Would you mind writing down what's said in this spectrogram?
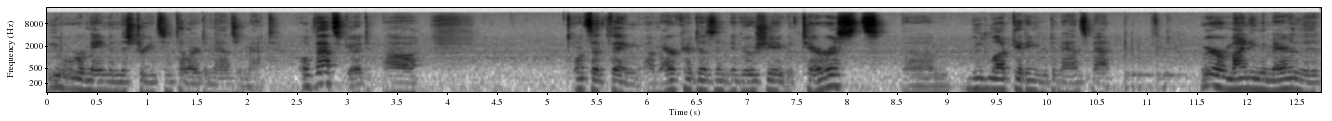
We will remain in the streets until our demands are met. Oh, that's good. Uh, what's that thing? America doesn't negotiate with terrorists? Um, good luck getting your demands met. We are reminding the mayor that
